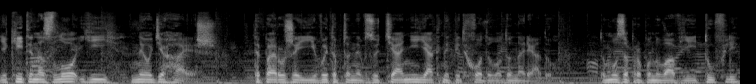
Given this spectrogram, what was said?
який ти на зло їй не одягаєш. Тепер уже її витоптане взуття ніяк не підходило до наряду. Тому запропонував їй туфлі,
